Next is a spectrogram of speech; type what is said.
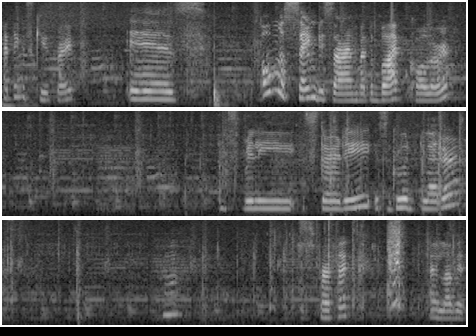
I think it's cute right? Is almost same design but the black color it's really sturdy. It's good leather. Hmm. it's perfect. I love it.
